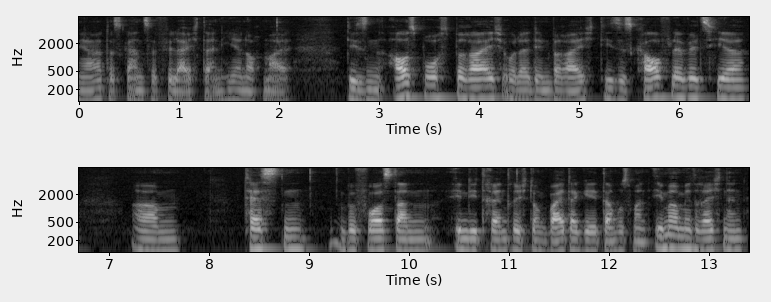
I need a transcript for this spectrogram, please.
Ja, das Ganze vielleicht dann hier nochmal diesen Ausbruchsbereich oder den Bereich dieses Kauflevels hier ähm, testen, bevor es dann in die Trendrichtung weitergeht. Da muss man immer mit rechnen.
